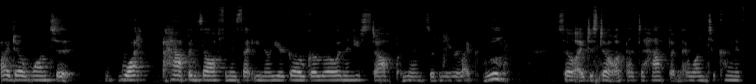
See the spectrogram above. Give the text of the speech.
I don't want to. What happens often is that you know you go go go and then you stop and then suddenly you're like, so I just don't want that to happen. I want to kind of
